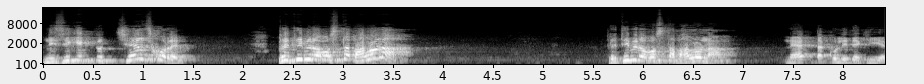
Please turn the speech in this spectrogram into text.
নিজেকে একটু চেঞ্জ করেন। পৃথিবীর অবস্থা ভালো না? পৃথিবীর অবস্থা ভালো না। নেটটা খুলি দেখিয়ে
